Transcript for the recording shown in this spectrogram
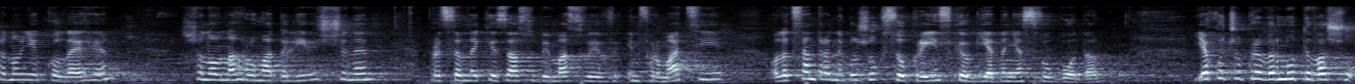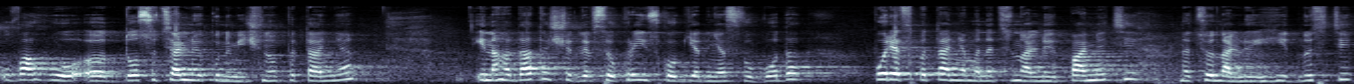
Шановні колеги, шановна громада Львівщини, представники засобів масової інформації, Олександра Небожук, Всеукраїнське об'єднання Свобода. Я хочу привернути вашу увагу е, до соціально-економічного питання і нагадати, що для Всеукраїнського об'єднання Свобода поряд з питаннями національної пам'яті, національної гідності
